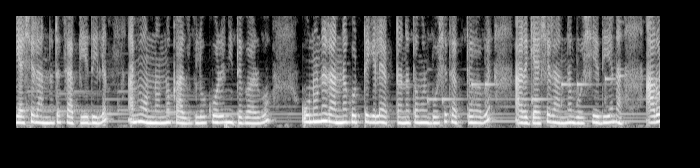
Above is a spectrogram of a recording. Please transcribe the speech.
গ্যাসে রান্নাটা চাপিয়ে দিলে আমি অন্য অন্য কাজগুলো করে নিতে পারব। উনুনে রান্না করতে গেলে একটানা তো আমার বসে থাকতে হবে, আর গ্যাসে রান্না বসিয়ে দিয়ে না আরও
